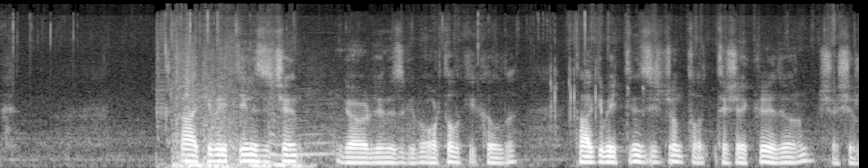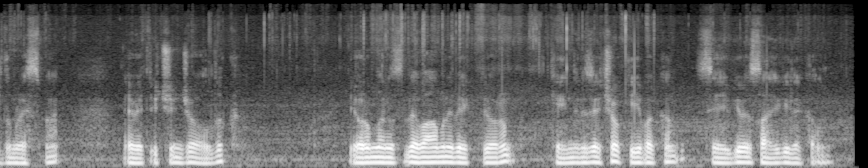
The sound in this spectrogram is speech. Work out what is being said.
Takip ettiğiniz için gördüğünüz gibi ortalık yıkıldı. Takip ettiğiniz için teşekkür ediyorum. Şaşırdım resmen. Evet üçüncü olduk. Yorumlarınızın devamını bekliyorum. Kendinize çok iyi bakın. Sevgi ve saygıyla kalın.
